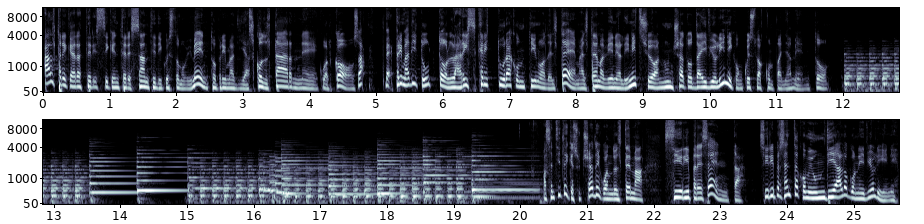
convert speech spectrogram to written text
Altre caratteristiche interessanti di questo movimento, prima di ascoltarne qualcosa, beh, prima di tutto la riscrittura continua del tema. Il tema viene all'inizio annunciato dai violini con questo accompagnamento. Ma sentite che succede quando il tema si ripresenta si ripresenta come un dialogo nei violini.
